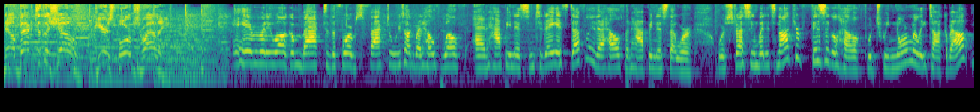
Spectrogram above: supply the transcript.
Now back to the show. Here's Forbes Riley. Hey, everybody, welcome back to the Forbes Factor. We talk about health, wealth, and happiness. And today it's definitely the health and happiness that we're, we're stressing, but it's not your physical health, which we normally talk about.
